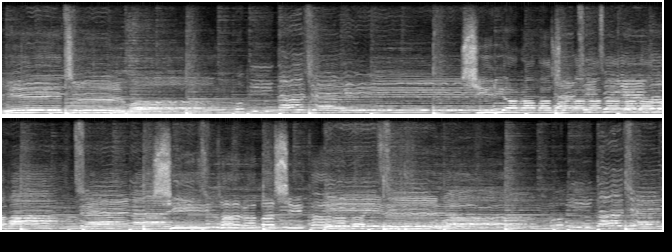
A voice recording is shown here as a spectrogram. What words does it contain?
医治我。我必得痊愈。西里亚拉巴苏卡拉巴拉巴巴，全能西塔拉巴西卡拉巴耶。我必得痊愈。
